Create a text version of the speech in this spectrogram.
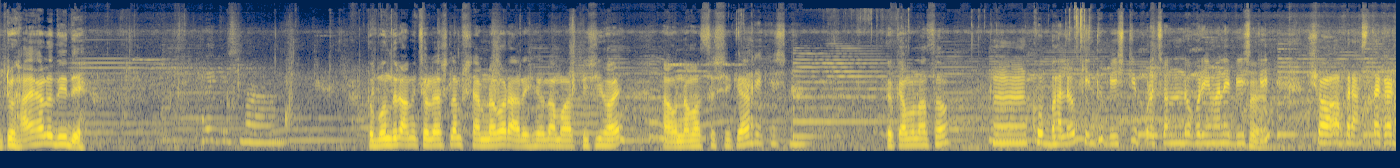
একটু হাই হ্যালো দিয়ে দে। তো বন্ধুরা আমি চলে আসলাম শ্যামনগর আর এই হলো আমার পিসি হয় আর ওর নাম হচ্ছে শিকা তো কেমন আছো? খুব ভালো কিন্তু বৃষ্টি প্রচণ্ড পরিমাণে বৃষ্টি। সব রাস্তাঘাট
